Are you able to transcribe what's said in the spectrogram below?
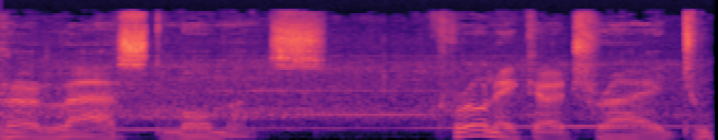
Her last moments, Kronika tried to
